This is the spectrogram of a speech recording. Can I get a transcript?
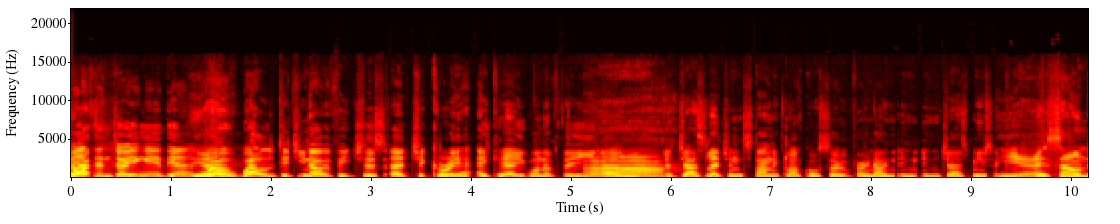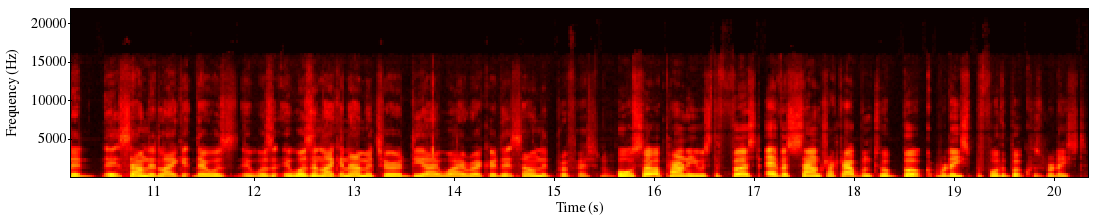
was right. enjoying it. Yeah. Yeah. Well, well, did you know it features uh, Chick Corea, aka one of the Ah. um, uh, jazz legends, Stanley Clarke, also very known in, in jazz music. Yeah, it sounded. It sounded like it, there was. It wasn't. It wasn't like an amateur DIY record. It sounded professional. Also, apparently, it was the first ever soundtrack album to a book released before the book was released.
